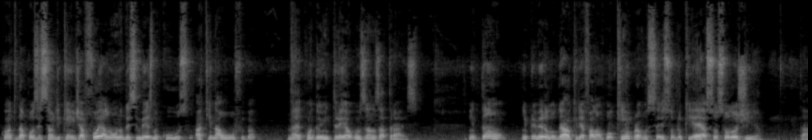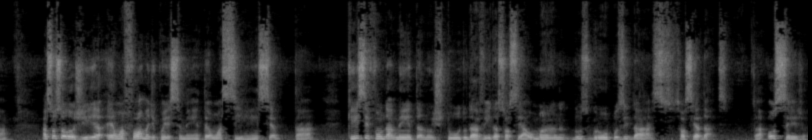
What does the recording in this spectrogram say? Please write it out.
quanto da posição de quem já foi aluno desse mesmo curso aqui na UFBA, né, quando eu entrei alguns anos atrás. Então, em primeiro lugar, eu queria falar um pouquinho para vocês sobre o que é a sociologia. Tá? A sociologia é uma forma de conhecimento, é uma ciência, tá? que se fundamenta no estudo da vida social humana, dos grupos e das sociedades. Tá? Ou seja,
